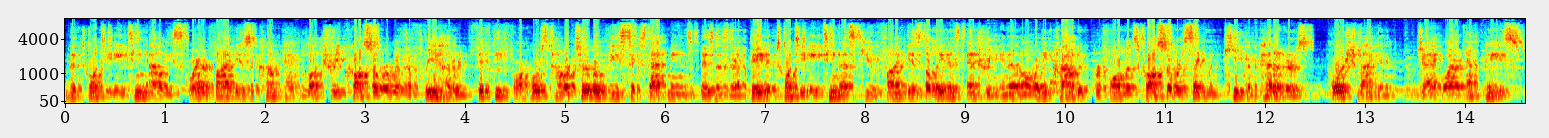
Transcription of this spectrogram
The 2018 Audi SQ5 is a compact luxury crossover with a 354 horsepower turbo V6. That means business. The updated 2018 SQ5 is the latest entry in an already crowded performance crossover segment. Key competitors: Porsche Macan, Jaguar F-Pace,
